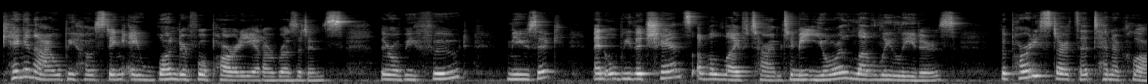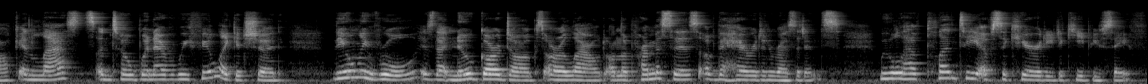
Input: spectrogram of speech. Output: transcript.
King and I will be hosting a wonderful party at our residence. There will be food, music, and it will be the chance of a lifetime to meet your lovely leaders. The party starts at 10 o'clock and lasts until whenever we feel like it should. The only rule is that no guard dogs are allowed on the premises of the Harridan residence. We will have plenty of security to keep you safe.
